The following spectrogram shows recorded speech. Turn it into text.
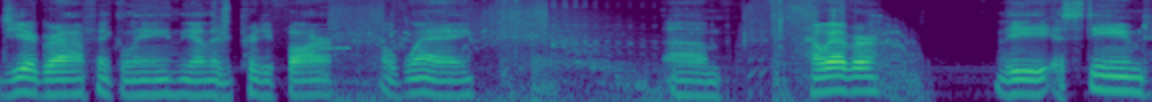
geographically, the other's mm-hmm. pretty far away. Um, however, the esteemed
